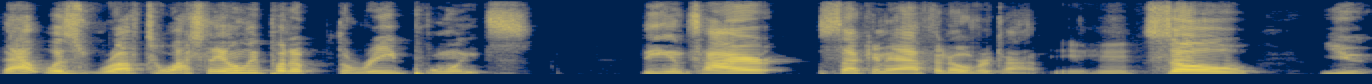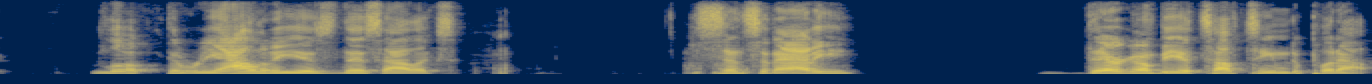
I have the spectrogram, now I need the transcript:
that was rough to watch. They only put up three points the entire second half in overtime. Mm-hmm. So you look, the reality is this, Alex Cincinnati they're going to be a tough team to put out.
